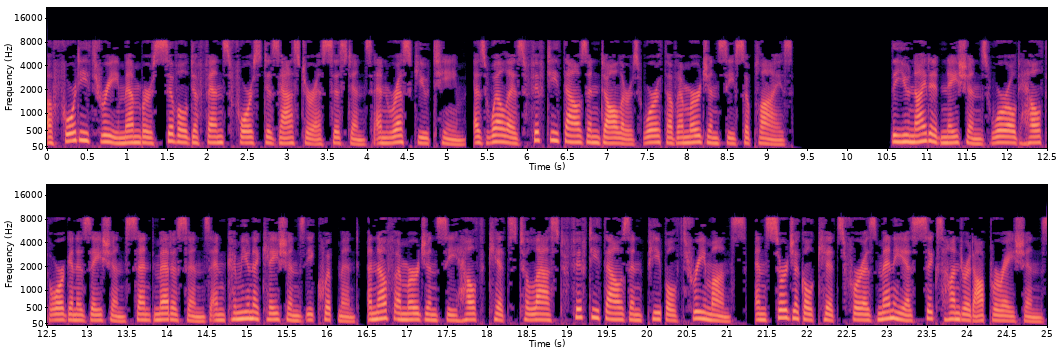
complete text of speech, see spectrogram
a 43-member Civil Defense Force disaster assistance and rescue team, as well as $50,000 worth of emergency supplies. The United Nations World Health Organization sent medicines and communications equipment, enough emergency health kits to last 50,000 people three months, and surgical kits for as many as 600 operations.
